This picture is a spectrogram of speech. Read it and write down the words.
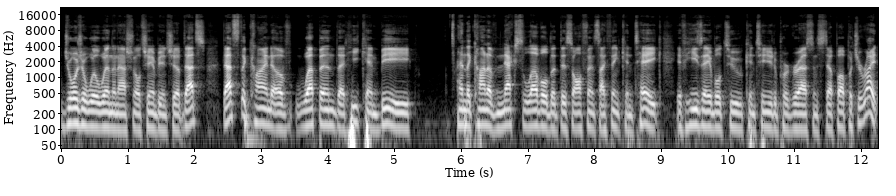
Georgia will win the national championship. That's that's the kind of weapon that he can be and the kind of next level that this offense I think can take if he's able to continue to progress and step up. But you're right.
